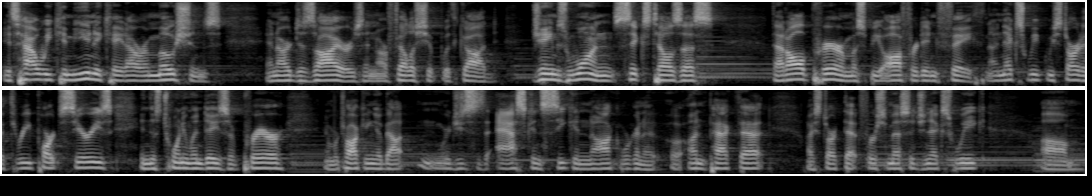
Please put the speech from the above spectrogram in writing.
It's how we communicate our emotions and our desires and our fellowship with God. James 1 6 tells us that all prayer must be offered in faith. Now, next week we start a three part series in this 21 days of prayer, and we're talking about where Jesus says, ask and seek and knock. We're going to uh, unpack that. I start that first message next week. Um,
